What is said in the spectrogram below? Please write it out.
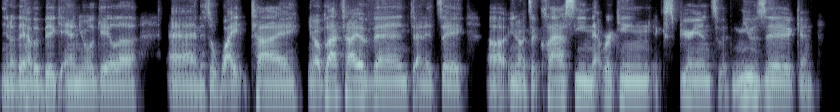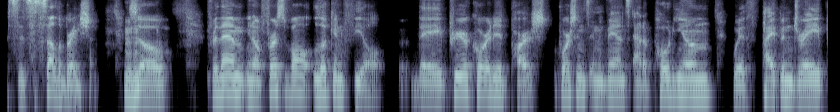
you know they have a big annual gala and it's a white tie you know a black tie event and it's a uh, you know it's a classy networking experience with music and it's, it's a celebration Mm-hmm. So for them, you know, first of all, look and feel. They pre-recorded par- portions in advance at a podium with pipe and drape,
